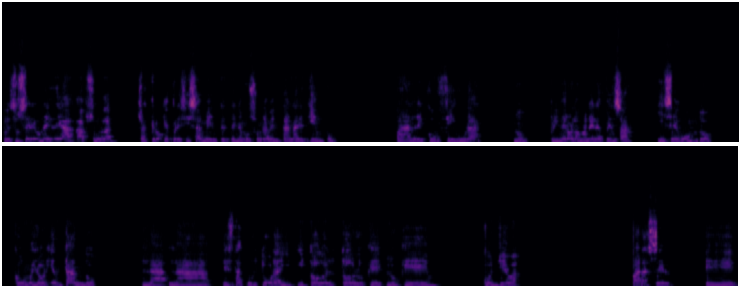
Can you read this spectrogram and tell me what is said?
Pues eso sería una idea absurda. O sea, creo que precisamente tenemos una ventana de tiempo para reconfigurar, ¿no? Primero, la manera de pensar y segundo, cómo ir orientando la, la, esta cultura y, todo, el, todo lo, que, lo que conlleva para hacer eh,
